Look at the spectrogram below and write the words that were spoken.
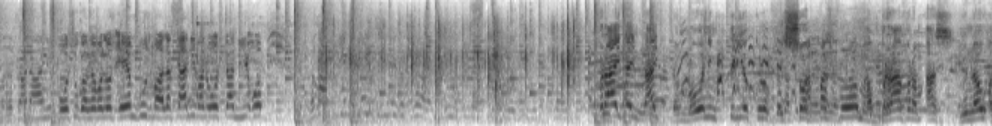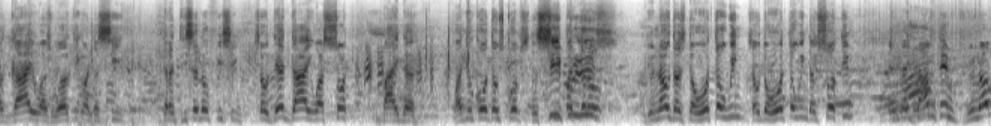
Hulle kan aan nie bos ook, hulle wil ons ambush, maar hulle kan nie want ons kan hier op. Friday night, the morning, 3 o'clock, they shot a bra from us. You know, a guy was working on the sea, traditional fishing. So that guy was shot by the, what do you call those cops? The sea, patrol. You know, there's the water wing. So the water wing, they shot him and they dumped him, you know.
